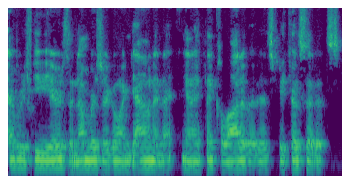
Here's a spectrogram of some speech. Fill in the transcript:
every few years. The numbers are going down, and I, and I think a lot of it is because that it's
